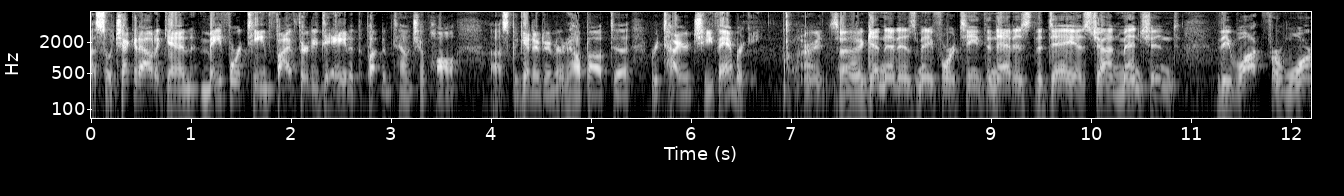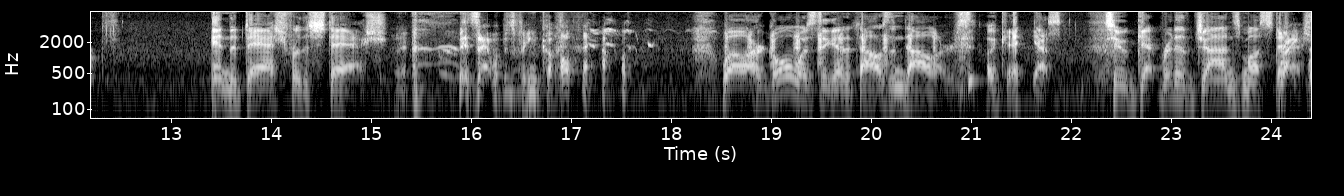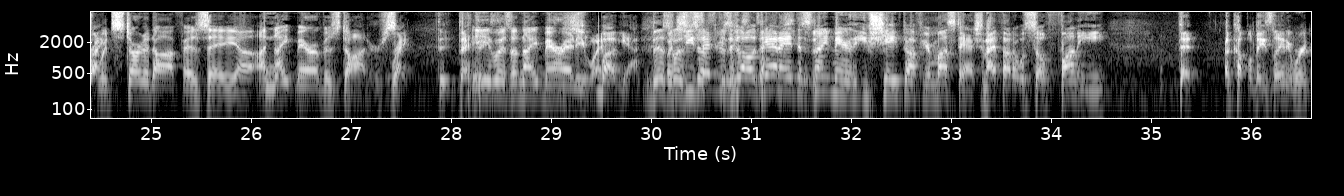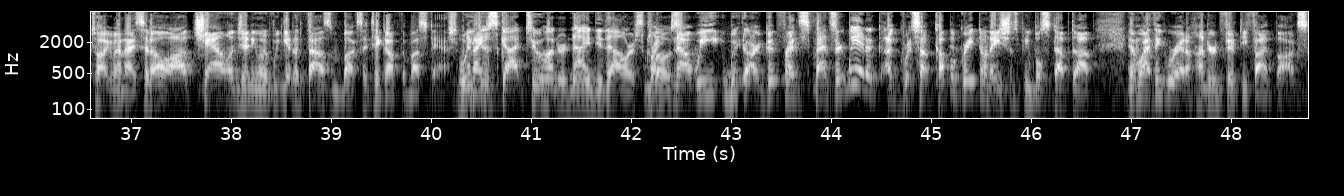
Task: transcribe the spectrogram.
So check it out again, May 14th, 5:30 to 8 at the Putnam Township Hall. Uh, spaghetti dinner to help out uh, retired Chief Amburgey. All right. So again, that is May 14th, and that is the day, as Jon mentioned, the walk for warmth and the dash for the stache. Is that what it's being called now? Well, our goal was to get thousand dollars okay. Yes. to get rid of Jon's mustache, Right, right. which started off as a uh, a nightmare of his daughter's. Right. Th- that He was a nightmare anyway. Well, yeah. This but was she just said, an "Oh, Dad, I had this nightmare that you shaved off your mustache," and I thought it was so funny that a couple days later we were talking about. it, and I said, "Oh, I'll challenge anyone if we get a thousand bucks, I take off the mustache." We And I- just got two hundred ninety dollars Right. close. Now we, we, our good friend Spencer, we had a, a, a couple great donations. People stepped up, and I think we're at 155 bucks.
